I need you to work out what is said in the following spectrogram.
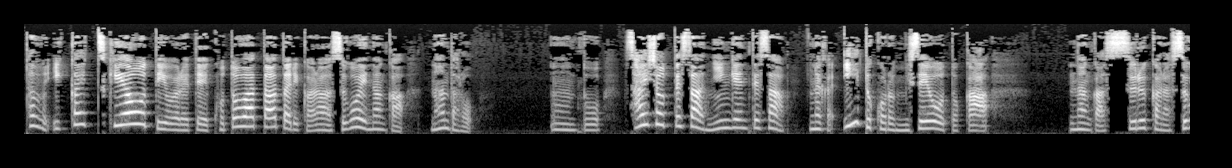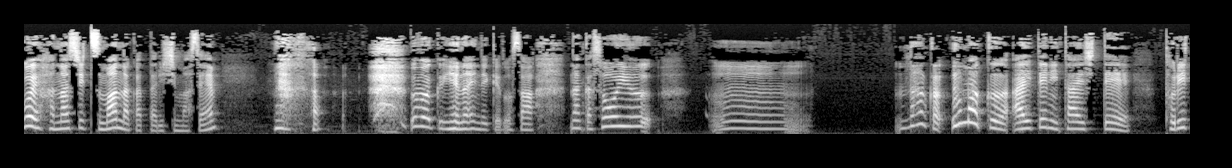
多分一回付き合おうって言われて断ったあたりからすごいなんか、なんだろう。うんと、最初ってさ、人間ってさ、なんかいいところ見せようとか、なんかするからすごい話つまんなかったりしません？うまく言えないんだけどさ、なんかそういう、うーん、なんかうまく相手に対して取り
